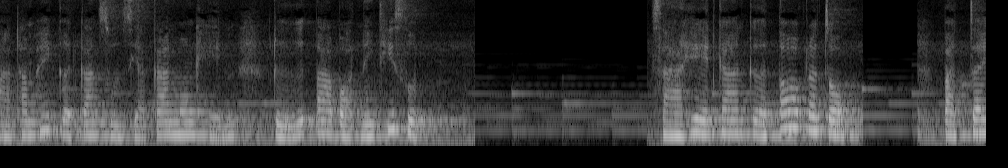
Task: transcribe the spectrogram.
อาจทำให้เกิดการสูญเสียการมองเห็น หรือตาบอดในที่สุด สาเหตุการเกิดต้อกระจก ปัจจัย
